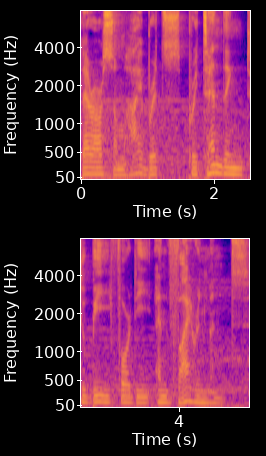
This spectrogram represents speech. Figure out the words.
there are some hybrids pretending to be for the environment.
